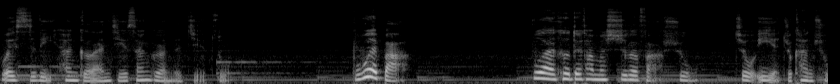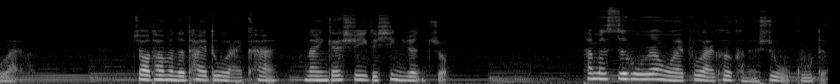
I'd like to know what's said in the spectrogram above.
卫斯理和葛兰杰三个人的杰作。不会吧？布莱克对他们施了法术，这我一眼就看出来了。照他们的态度来看，那应该是一个信任咒。他们似乎认为布莱克可能是无辜的。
